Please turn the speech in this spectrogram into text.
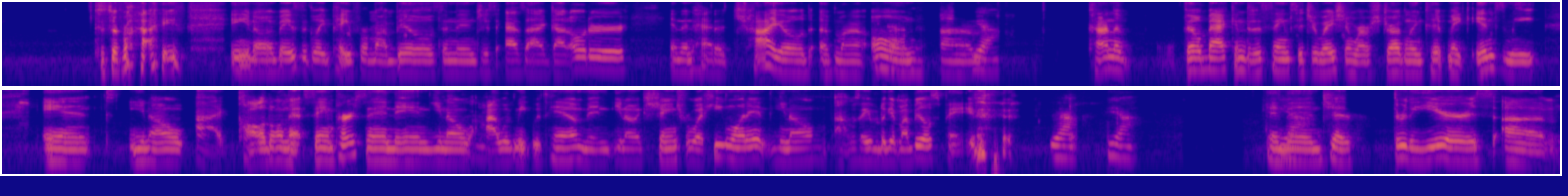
to survive you know and basically pay for my bills and then just as i got older and then had a child of my own yeah. um yeah kind of fell back into the same situation where i was struggling could make ends meet and you know i called on that same person and you know mm-hmm. i would meet with him and you know exchange for what he wanted you know i was able to get my bills paid yeah yeah and yeah. then just through the years um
